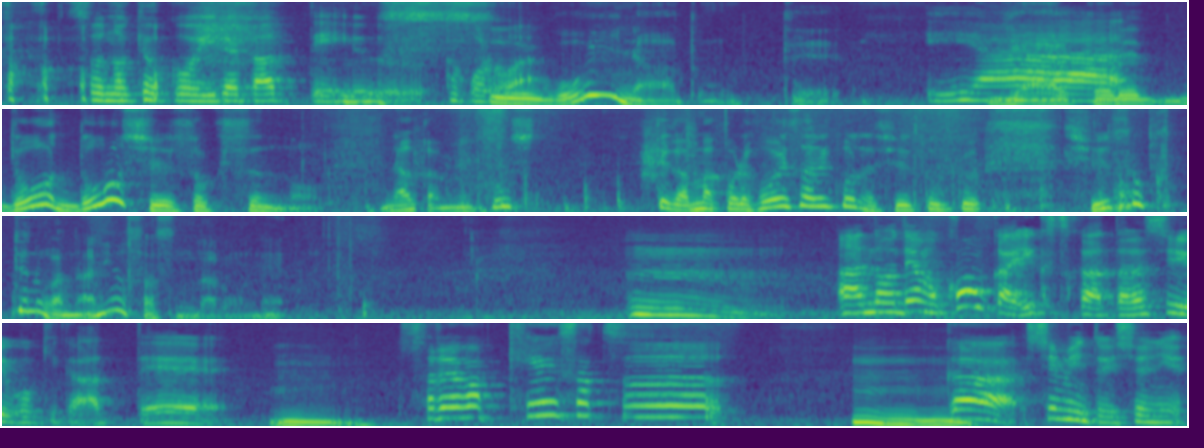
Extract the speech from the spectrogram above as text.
その曲を入れたっていうとすころは。ごいなと思って。いいやこれどうどう収束すんの？なんか見通しってかまあこれ放映されることの収束収束ってのが何を指すんだろうねうん。あのでも今回いくつか新しい動きがあってうん。それは警察が市民と一緒に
